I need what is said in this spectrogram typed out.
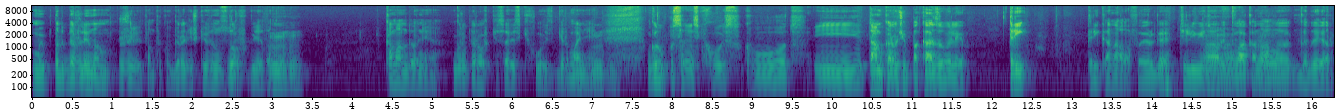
мы под Берлином жили, там такой городишко Венсдорф, где там командование группировки советских войск Германии, группы советских войск, вот. И там, короче, показывали три три канала ФРГ, телевизоры, два канала ГДР.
